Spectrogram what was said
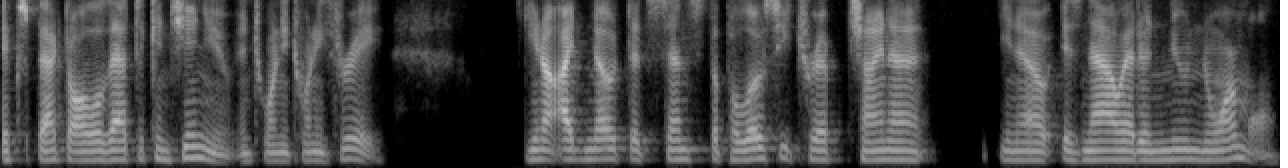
expect all of that to continue in 2023. You know, I'd note that since the Pelosi trip, China, you know, is now at a new normal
